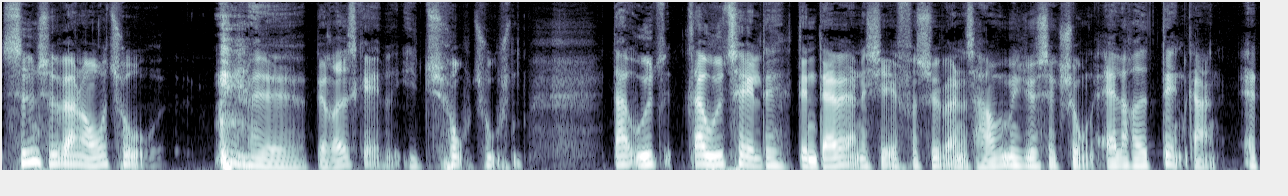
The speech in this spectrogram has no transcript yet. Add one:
Siden søværnet overtog Øh, beredskabet i 2000, der, ud, der udtalte den daværende chef for Søværnets havmiljøsektion allerede dengang, at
